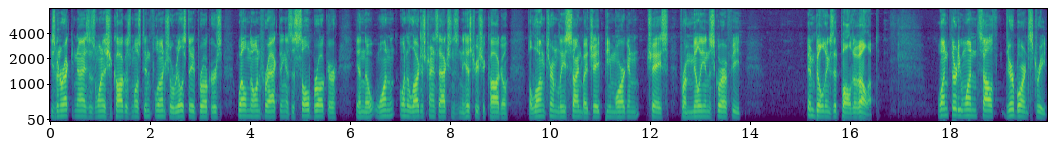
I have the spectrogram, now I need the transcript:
He's been recognized as one of Chicago's most influential real estate brokers, well known for acting as the sole broker in the one, one of the largest transactions in the history of Chicago, the long-term lease signed by J.P. Morgan Chase for a million square feet in buildings that Paul developed. 131 South Dearborn Street,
